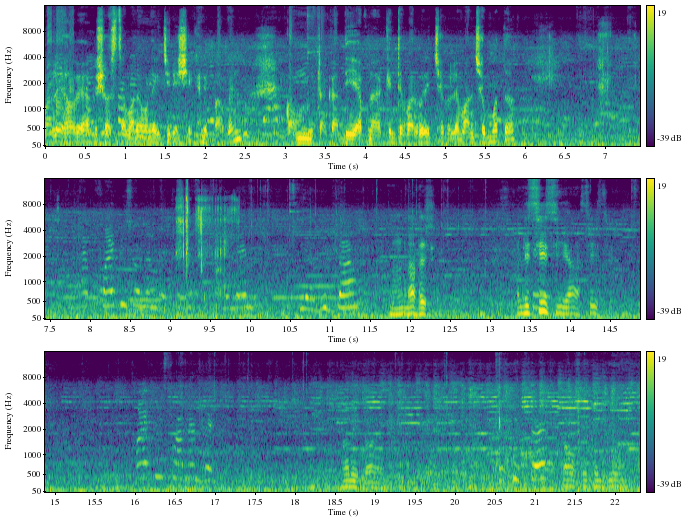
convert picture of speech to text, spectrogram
ভালোই হবে, আপনি সস্তা মানে অনেক জিনিস এখানে পাবেন। কম টাকা দিয়ে আপনারা কিনতে পারবেন, ইচ্ছা করলে মানসম্মত। Nada eso. Ali sí, sí, ah, sí, sí. Vale, vale. Vamos a continuar.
